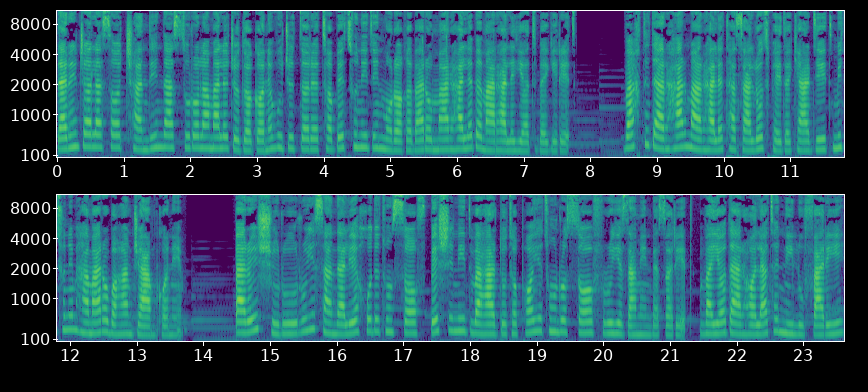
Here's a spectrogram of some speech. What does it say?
در این جلسات چندین دستورالعمل جداگانه وجود داره تا بتونید این مراقبه رو مرحله به مرحله یاد بگیرید. وقتی در هر مرحله تسلط پیدا کردید می‌تونیم همه رو با هم جمع کنیم. برای شروع روی صندلی خودتون صاف بشینید و هر دوتا پایتون رو صاف روی زمین بذارید و یا در حالت نیلوفری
